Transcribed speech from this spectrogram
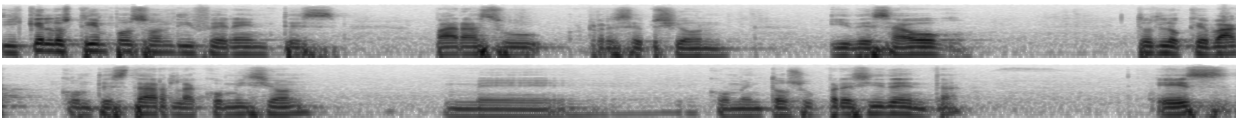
y que los tiempos son diferentes para su recepción y desahogo. Entonces, lo que va contestar la comisión, me comentó su presidenta, es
